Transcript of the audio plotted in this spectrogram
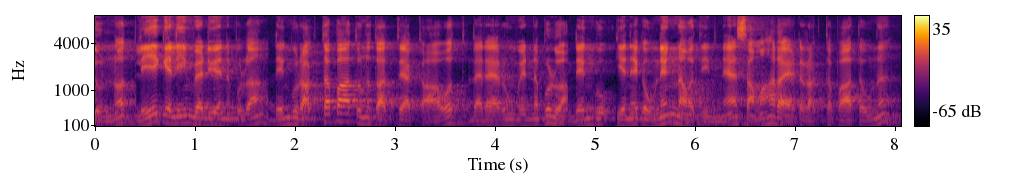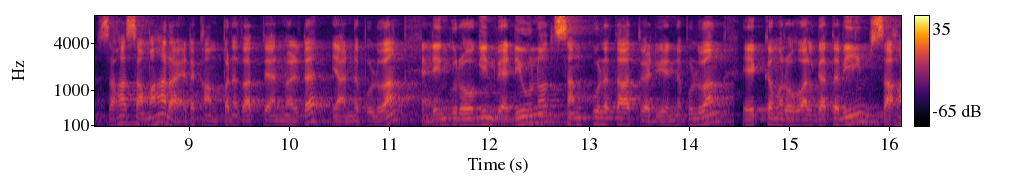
දුන්නොත් ලේ ගැලීම් වැඩි වෙන්න පුළුවන්. ඩෙංගු රක්තපාත උණ තත්ත්වයක් ආවොත් බැරෑරුම් වෙන්න පුළුවන්. ඩෙංගු කියන එක උණෙන් නවතින්නේ නැහැ. සමහර අයට රක්තපාත උණ සහ සමහර අයට කම්පන තත්ත්වයන් වලට යන්න පුළුවන්. ඩෙංගු රෝගීන් වැඩි වුණොත් සංකූලතාවත් වැඩි වෙන්න පුළුවන්. ඒකම රෝහල් ගත වීම සහ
